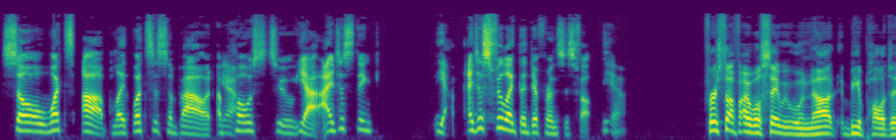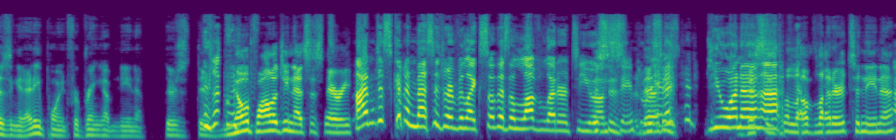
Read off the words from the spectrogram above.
So what's up? Like, what's this about? Yeah. Opposed to, yeah, I just think, yeah, I just feel like the difference is felt. Yeah. First off, I will say we will not be apologizing at any point for bringing up Nina. There's there's no apology necessary. I'm just going to message her and be like, so there's a love letter to you This on is- stage. right? is- Do you wanna?" This is to? the love letter to Nina,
